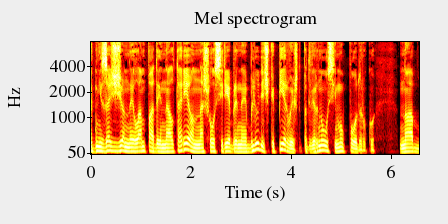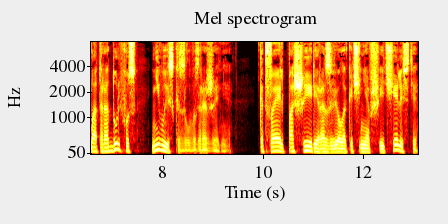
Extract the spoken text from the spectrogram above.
Под незажженной лампадой на алтаре он нашел серебряное блюдечко, первое, что подвернулось ему под руку. Но аббат Радульфус не высказал возражения. Катфаэль пошире развел окоченевшие челюсти,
